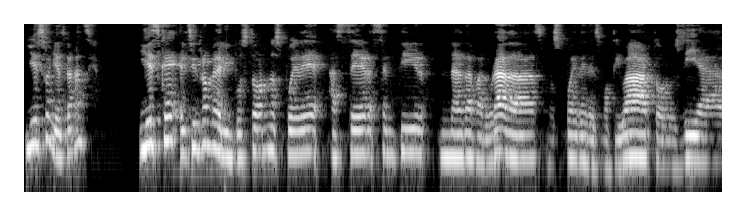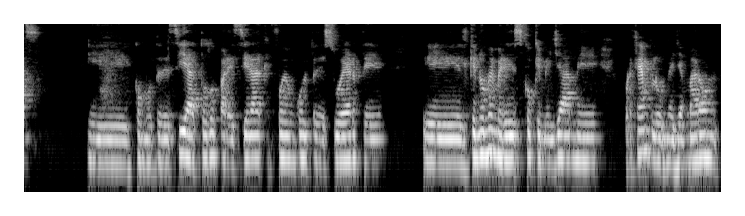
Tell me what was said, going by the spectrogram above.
Y eso ya es ganancia. Y es que el síndrome del impostor nos puede hacer sentir nada valoradas, nos puede desmotivar todos los días. Eh, como te decía, todo pareciera que fue un golpe de suerte, eh, el que no me merezco que me llame, por ejemplo, me llamaron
